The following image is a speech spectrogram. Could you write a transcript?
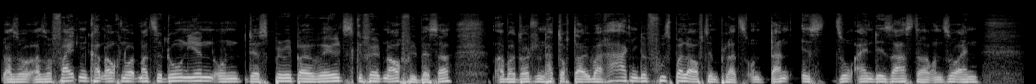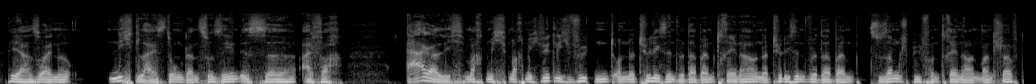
also, also fighten kann auch Nordmazedonien und der Spirit bei Wales gefällt mir auch viel besser. Aber Deutschland hat doch da überragende Fußballer auf dem Platz und dann ist so ein Desaster und so ein, ja, so eine Nichtleistung dann zu sehen, ist äh, einfach ärgerlich, macht mich, macht mich wirklich wütend und natürlich sind wir da beim Trainer und natürlich sind wir da beim Zusammenspiel von Trainer und Mannschaft.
